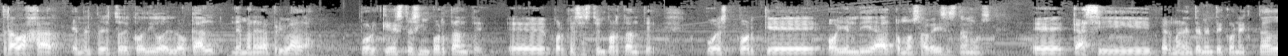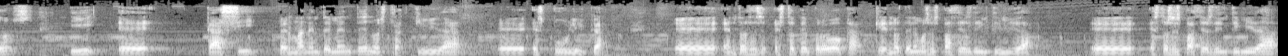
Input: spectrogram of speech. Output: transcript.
trabajar en el proyecto de código en local de manera privada. ¿Por qué esto es importante? Eh, ¿Por qué es esto importante? Pues porque hoy en día, como sabéis, estamos eh, casi permanentemente conectados y eh, casi permanentemente nuestra actividad es pública. Entonces, ¿esto qué provoca? Que no tenemos espacios de intimidad. estos espacios de intimidad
